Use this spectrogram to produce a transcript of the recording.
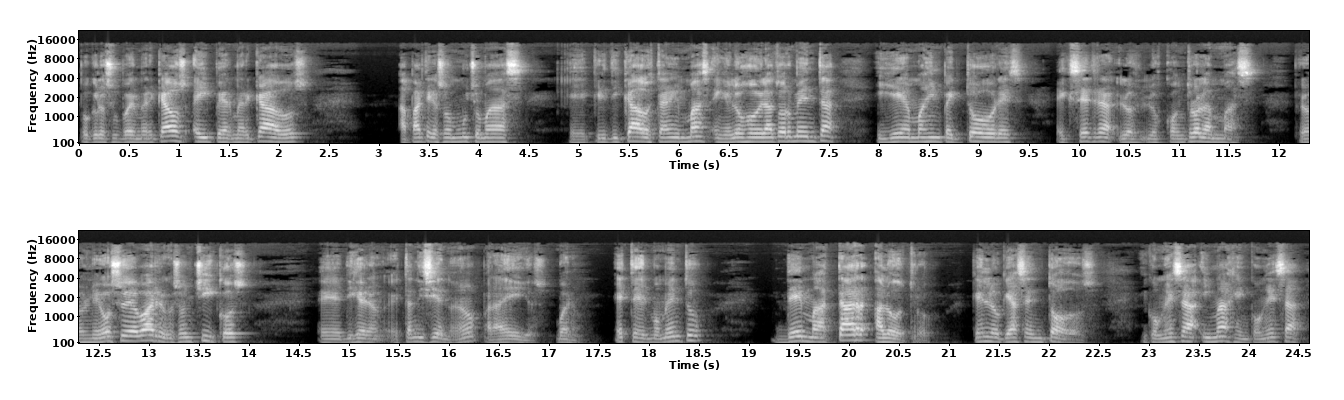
porque los supermercados e hipermercados, aparte que son mucho más eh, criticados, están más en el ojo de la tormenta y llegan más inspectores, etcétera, los, controlan más. Pero los negocios de barrio, que son chicos, eh, dijeron, están diciendo, ¿no? Para ellos, bueno, este es el momento de matar al otro, que es lo que hacen todos. Y con esa imagen, con esa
